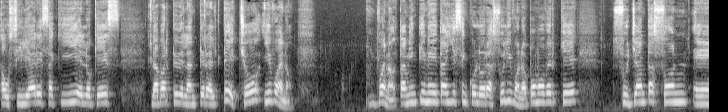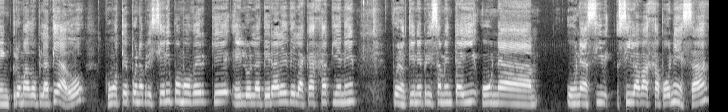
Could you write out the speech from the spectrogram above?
auxiliares aquí en lo que es la parte delantera del techo. Y bueno, bueno, también tiene detalles en color azul y bueno, podemos ver que sus llantas son en cromado plateado. Como ustedes pueden apreciar y podemos ver que en los laterales de la caja tiene, bueno, tiene precisamente ahí una, una sílaba japonesa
